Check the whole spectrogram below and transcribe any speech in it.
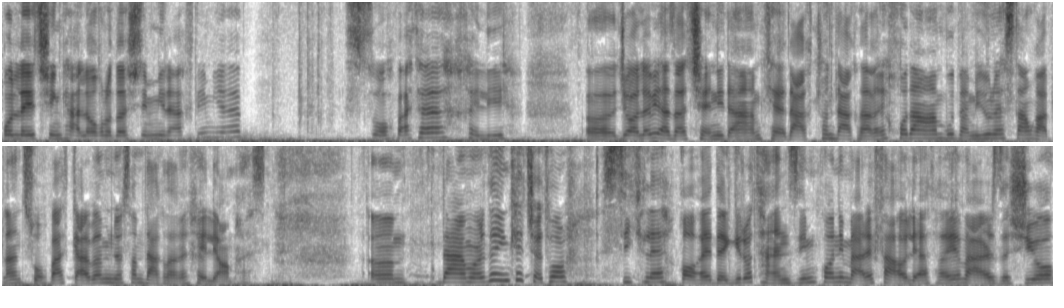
قله چین کلاق رو داشتیم می‌رفتیم یه صحبت خیلی جالبی ازت شنیدم که دق... چون دغدغه خودم هم بود و می‌دونستم قبلا صحبت کردم می‌دونستم دغدغه خیلی هم هست. در مورد اینکه چطور سیکل قاعدگی رو تنظیم کنیم برای فعالیت های ورزشی و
